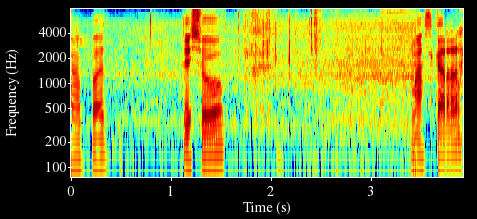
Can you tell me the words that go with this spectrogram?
Dapat tisu masker.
